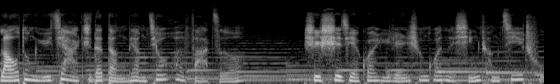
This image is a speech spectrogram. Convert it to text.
劳动与价值的等量交换法则，是世界关于人生观的形成基础，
